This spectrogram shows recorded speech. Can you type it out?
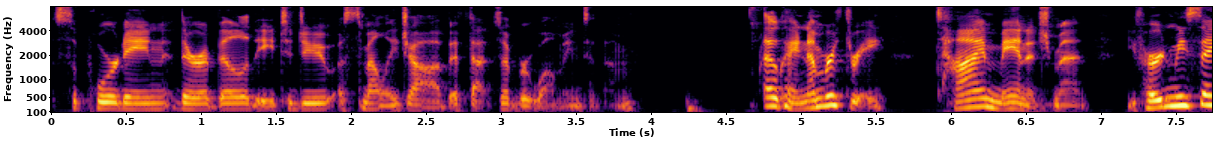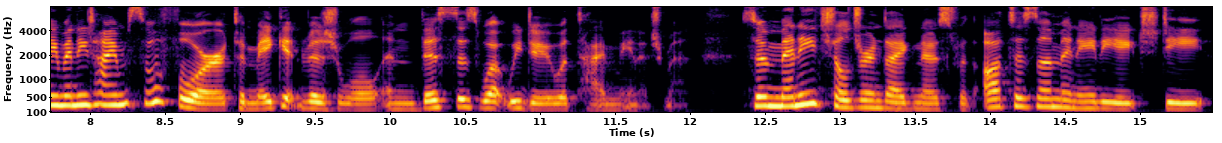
supporting their ability to do a smelly job if that's overwhelming to them. Okay, number three, time management. You've heard me say many times before to make it visual, and this is what we do with time management. So many children diagnosed with autism and ADHD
